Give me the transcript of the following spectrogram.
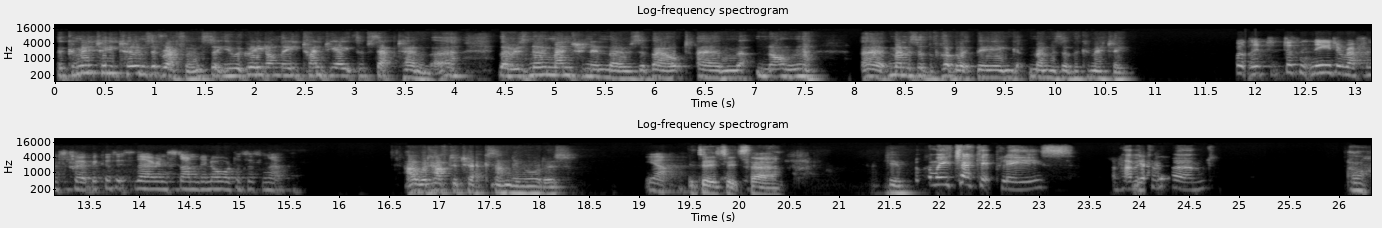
The committee terms of reference that you agreed on the 28th of September, there is no mention in those about um, non uh, members of the public being members of the committee. But it doesn't need a reference to it because it's there in standing orders, isn't it? I would have to check standing orders. Yeah. It is, it's there. Thank you. Can we check it, please, and have it Yeah. confirmed? Oh,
